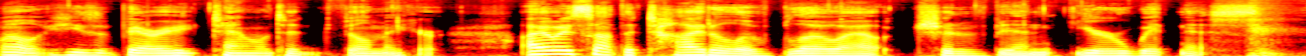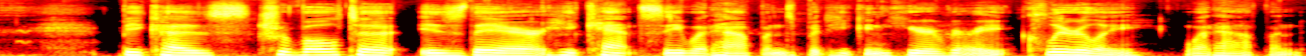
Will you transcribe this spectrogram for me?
Well, he's a very talented filmmaker. I always thought the title of Blowout should have been Ear Witness. because Travolta is there. He can't see what happens, but he can hear very clearly what happened.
